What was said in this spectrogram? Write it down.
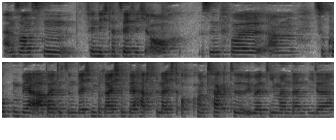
ansonsten finde ich tatsächlich auch sinnvoll ähm, zu gucken, wer arbeitet in welchem Bereich und wer hat vielleicht auch Kontakte, über die man dann wieder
